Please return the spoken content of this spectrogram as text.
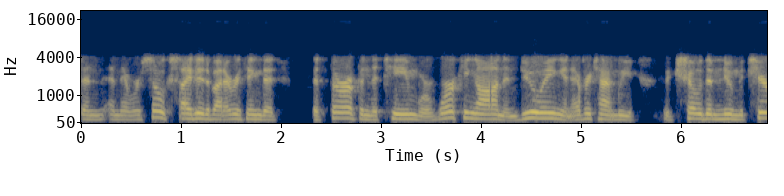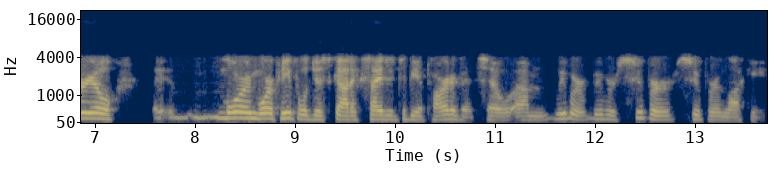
and and they were so excited about everything that that Thurop and the team were working on and doing and every time we would show them new material eh, more and more people just got excited to be a part of it. So um, we were we were super super lucky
